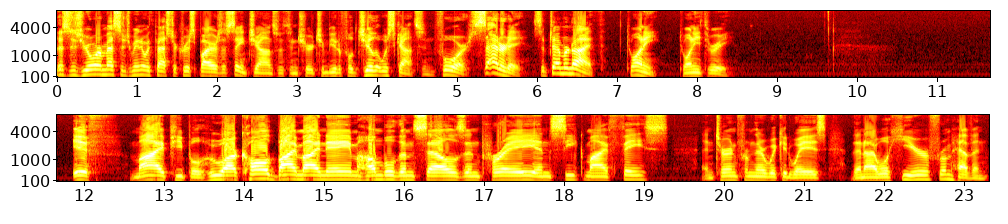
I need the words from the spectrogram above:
This is your message minute with Pastor Chris Byars of St. John's Lutheran Church in beautiful Gillett, Wisconsin for Saturday, September 9th, 2023. If my people who are called by my name humble themselves and pray and seek my face and turn from their wicked ways, then I will hear from heaven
